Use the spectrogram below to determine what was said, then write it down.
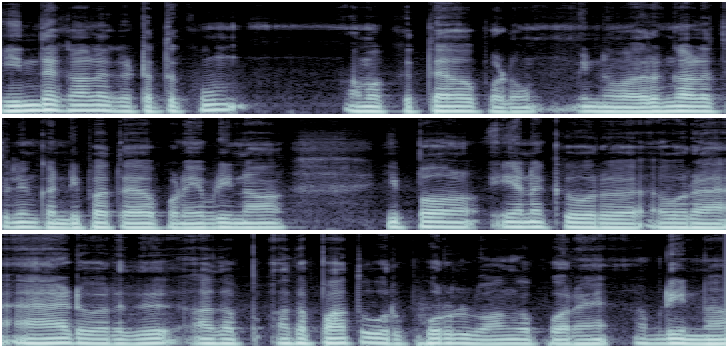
இந்த காலகட்டத்துக்கும் நமக்கு தேவைப்படும். இன்னும் வருங்காலத்துலேயும் கண்டிப்பாக தேவைப்படும். எப்படின்னா இப்போ எனக்கு ஒரு ஒரு ஆட் வருது. அதை அதை பார்த்து ஒரு பொருள் வாங்க போகிறேன் அப்படின்னா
